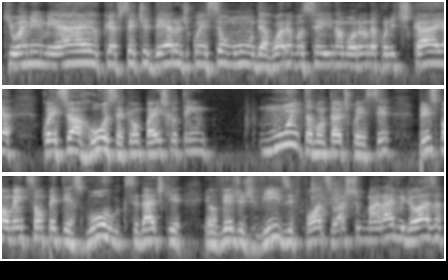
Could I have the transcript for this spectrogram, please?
que o MMA e o que o UFC te deram de conhecer o mundo. E agora você aí namorando a Konitskaya, conheceu a Rússia, que é um país que eu tenho muita vontade de conhecer, principalmente São Petersburgo, que cidade que eu vejo os vídeos e fotos, eu acho maravilhosa.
